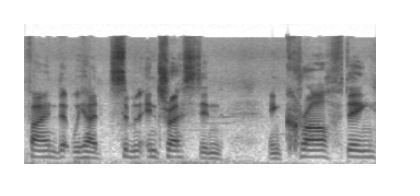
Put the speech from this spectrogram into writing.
found that we had similar interest in in crafting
